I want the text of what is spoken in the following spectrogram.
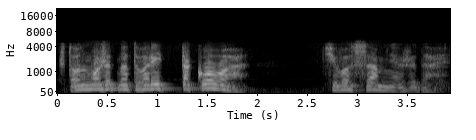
что он может натворить такого, чего сам не ожидает.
